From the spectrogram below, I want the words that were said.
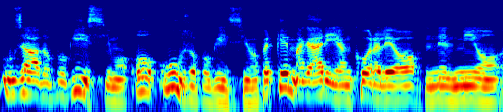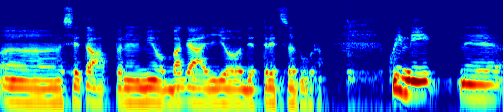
usato pochissimo o uso pochissimo perché magari ancora le ho nel mio uh, setup, nel mio bagaglio di attrezzatura. Quindi eh,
